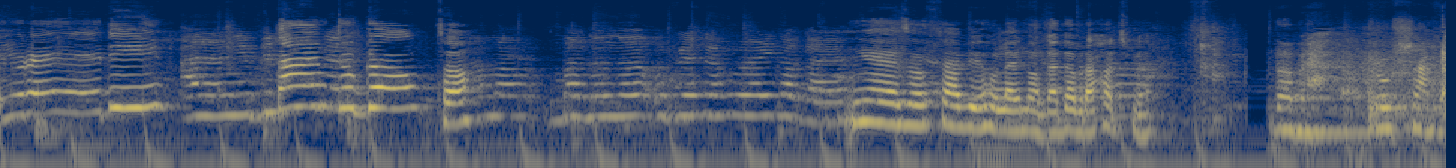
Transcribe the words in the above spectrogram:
Are you ready? Ale nie widzę. Time to go! Co? Bananę ubierze hulajnoga? Nie, zostawię hulajnoga. Dobra, chodźmy. Dobra, ruszamy.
